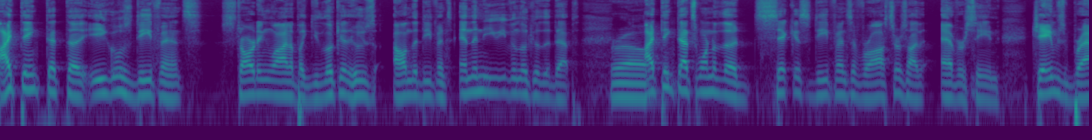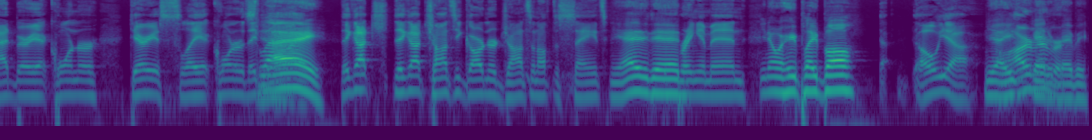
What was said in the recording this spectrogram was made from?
I think that the Eagles defense starting lineup, like you look at who's on the defense, and then you even look at the depth. Bro. I think that's one of the sickest defensive rosters I've ever seen. James Bradberry at corner, Darius Slay at corner. They Slay. They got they got Chauncey Gardner Johnson off the Saints. Yeah, they did. Bring him in. You know where he played ball? Oh yeah, Yeah, I a Gator, remember, baby.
